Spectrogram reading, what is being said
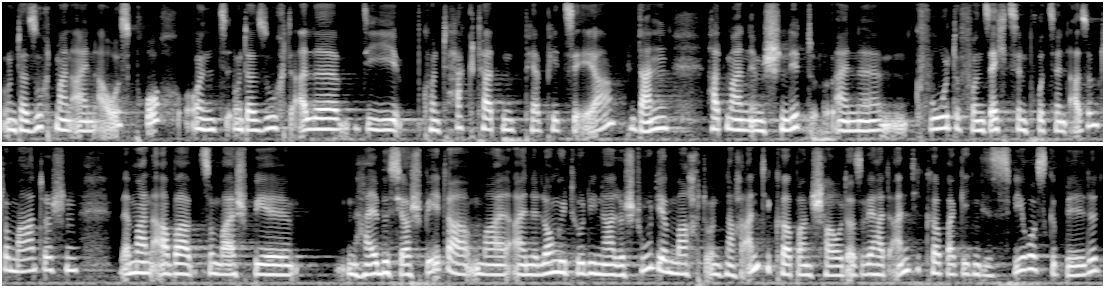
untersucht man einen Ausbruch und untersucht alle, die Kontakt hatten per PCR. Dann hat man im Schnitt eine Quote von 16 Prozent asymptomatischen. Wenn man aber zum Beispiel ein halbes Jahr später mal eine longitudinale Studie macht und nach Antikörpern schaut, also wer hat Antikörper gegen dieses Virus gebildet,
